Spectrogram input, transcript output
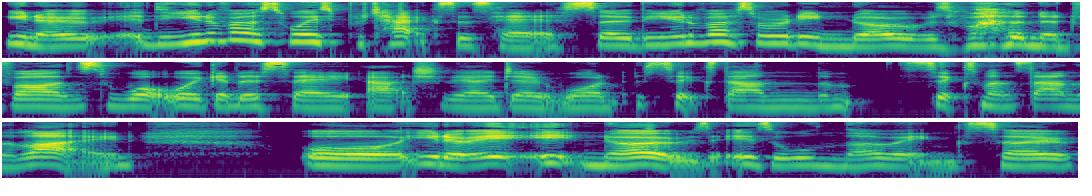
you know, the universe always protects us here. So the universe already knows well in advance what we're going to say. Actually, I don't want six down the six months down the line, or you know, it, it knows. It is all knowing. So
